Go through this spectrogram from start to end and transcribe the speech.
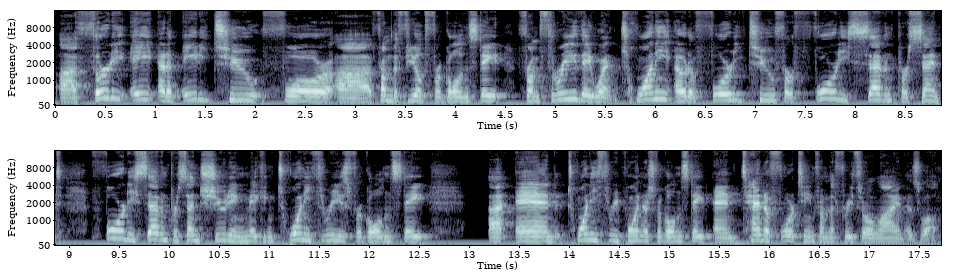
Uh, 38 out of 82 for uh, from the field for Golden State. From three, they went 20 out of 42 for 47 percent. 47% shooting, making 23s for Golden State, uh, and 23 pointers for Golden State, and 10 of 14 from the free throw line as well.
